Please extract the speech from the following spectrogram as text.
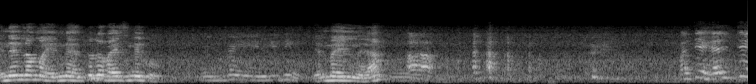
ఎన్నేళ్ళమ్మా ఎన్ని ఎంత ఉంటుంది వయసు మీకు ఎనభై ఏళ్ళది ఎనభై ఏళ్ళున్నాయా? మంచి హెల్తీ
